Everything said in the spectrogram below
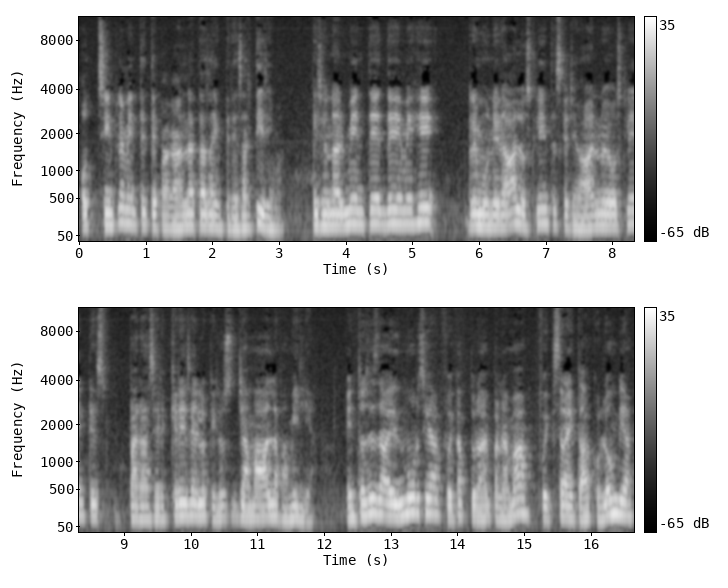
o simplemente te pagaban una tasa de interés altísima. Adicionalmente DMG remuneraba a los clientes que llevaban nuevos clientes para hacer crecer lo que ellos llamaban la familia. Entonces David Murcia fue capturado en Panamá, fue extraditado a Colombia.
